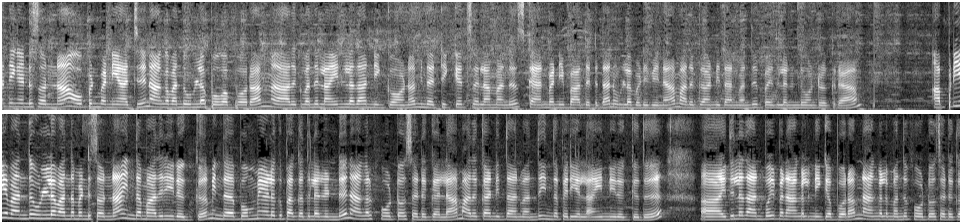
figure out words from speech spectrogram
பார்த்தீங்கன்னு சொன்னால் ஓப்பன் பண்ணியாச்சு. நாங்கள் வந்து உள்ளே போக போகிறோம் அதுக்கு வந்து லைனில் தான் நிற்கணும் இந்த டிக்கெட்ஸ் எல்லாம் வந்து ஸ்கேன் பண்ணி பார்த்துட்டு தான் உள்ளே விடுவினோம். அதுக்காண்டி தான் வந்து இப்போ இதில் நின்று கொண்டிருக்கிறோம். அப்படியே வந்து உள்ளே வந்தோம்னு சொன்னால் இந்த மாதிரி இருக்கும். இந்த பொம்மைகளுக்கு பக்கத்தில் நின்று நாங்கள் ஃபோட்டோஸ் எடுக்கலாம். அதுக்காண்டி தான் வந்து இந்த பெரிய லைன் இருக்குது. இதில் தான் போய் இப்போ நாங்களும் நிற்க போகிறோம். நாங்களும் வந்து ஃபோட்டோஸ் எடுக்க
